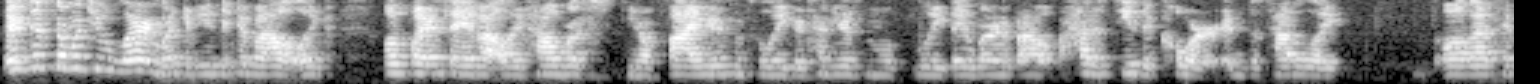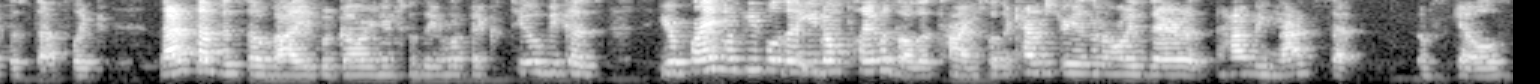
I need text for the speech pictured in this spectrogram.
there's just so much you learn. Like if you think about like what players say about like how much you know five years into the league or ten years in the league they learn about how to see the court and just how to like all that type of stuff. Like that stuff is so valuable going into the Olympics too because you're playing with people that you don't play with all the time. So the chemistry isn't always there. Having that set of skills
